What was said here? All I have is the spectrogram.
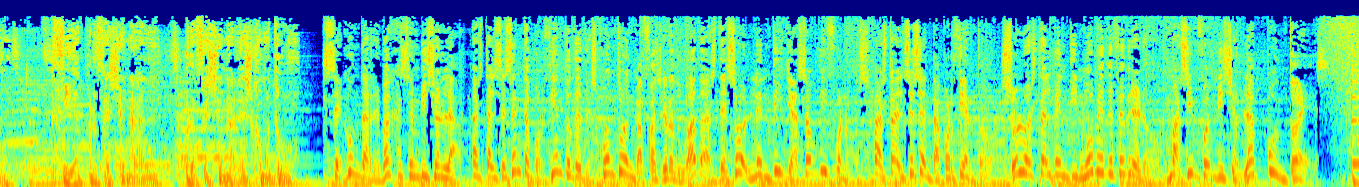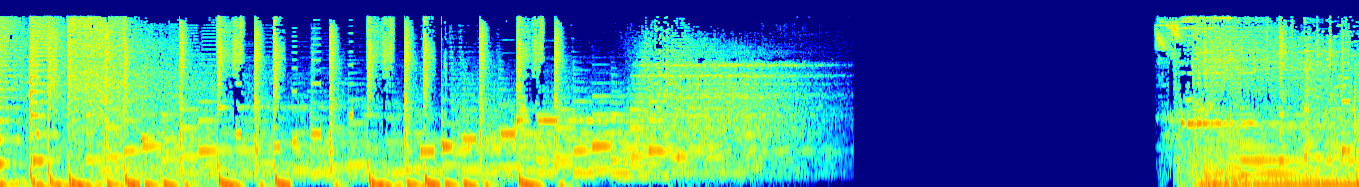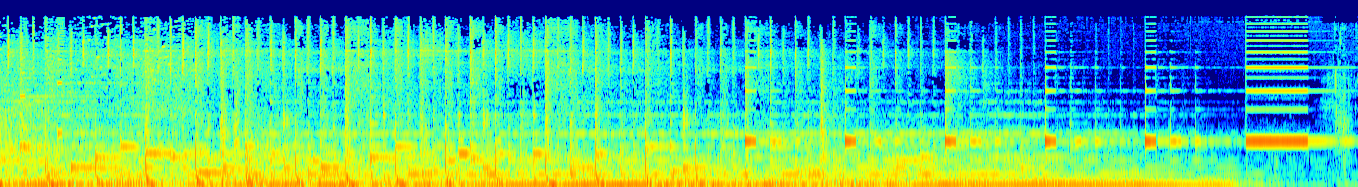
Fiat Profesional. Profesionales como tú. Segunda rebajas en Vision Lab. Hasta el 60% de descuento en gafas graduadas de sol, lentillas, audífonos. Hasta el 60%. Solo hasta el 29 de febrero. Más info en visionlab.es.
